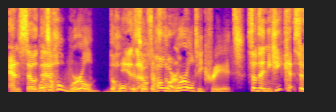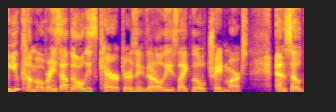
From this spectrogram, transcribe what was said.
And so well, it's a whole world. The whole It's it's, a- it's it's whole the world. world. he creates. So then he, so you come over and he's got all these characters and he's got all these like little trademarks. And so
